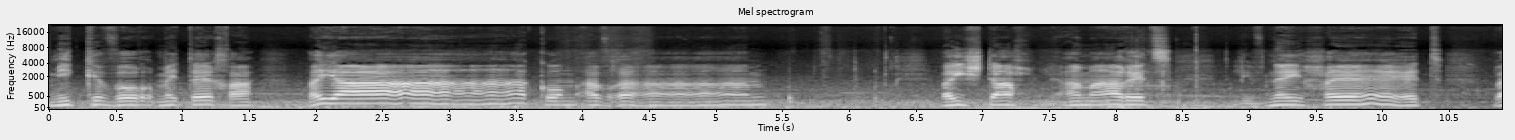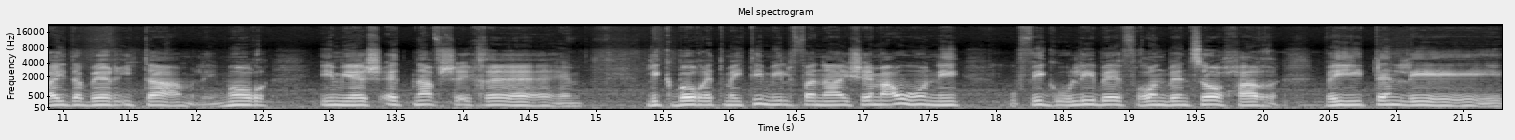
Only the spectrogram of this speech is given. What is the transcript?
מקבור מתיך, ויקום אברהם. וישתח לעם הארץ, לבני חטא, וידבר איתם לאמור, אם יש את נפשכם, לקבור את מתי מלפניי, שמעוני, ופיגעו לי בעפרון בן צוחר, וייתן לי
